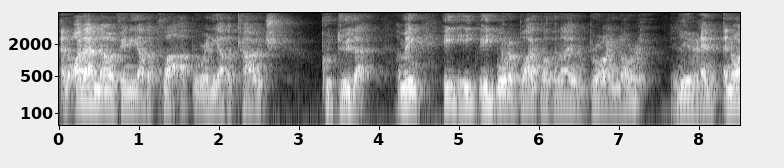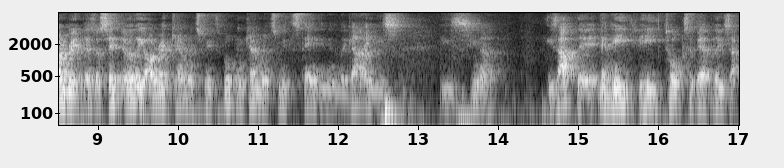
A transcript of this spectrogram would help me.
And I don't know if any other club or any other coach could do that. I mean, he he, he brought a bloke by the name of Bryan Norrie. Yeah, And and I read, as I said earlier, I read Cameron Smith's book, and Cameron Smith standing in the game is, is you know, he's up there, and he he talks about these uh,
